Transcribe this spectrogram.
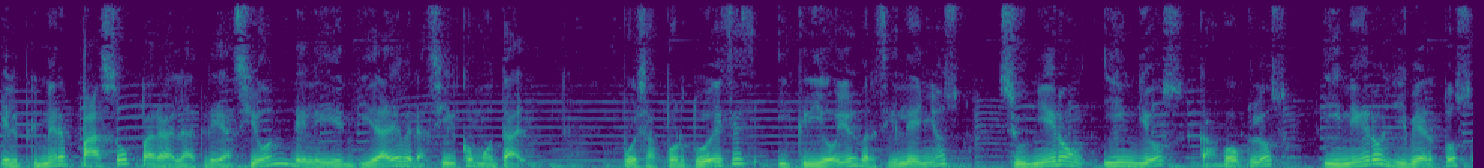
el primer paso para la creación de la identidad de Brasil como tal, pues a portugueses y criollos brasileños se unieron indios, caboclos y negros libertos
